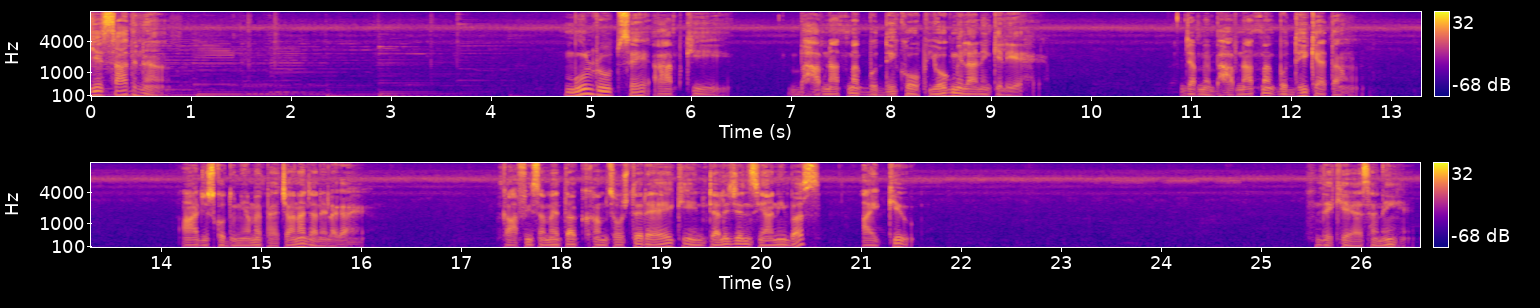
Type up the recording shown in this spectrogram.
ये साधना मूल रूप से आपकी भावनात्मक बुद्धि को उपयोग में लाने के लिए है। जब मैं भावनात्मक बुद्धि कहता हूँ, आज इसको दुनिया में पहचाना जाने लगा है। काफ़ी समय तक हम सोचते रहे कि इंटेलिजेंस यानी बस आईक्यू देखिए, ऐसा नहीं है।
